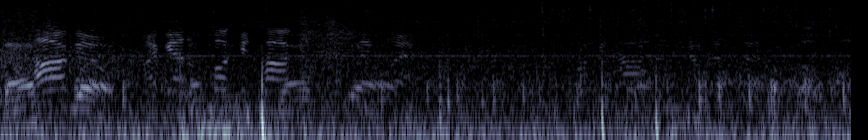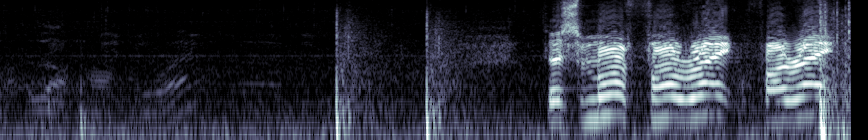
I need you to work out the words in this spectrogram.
That's Taco, west. I got a fucking taco. What? There's more far right, far right.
